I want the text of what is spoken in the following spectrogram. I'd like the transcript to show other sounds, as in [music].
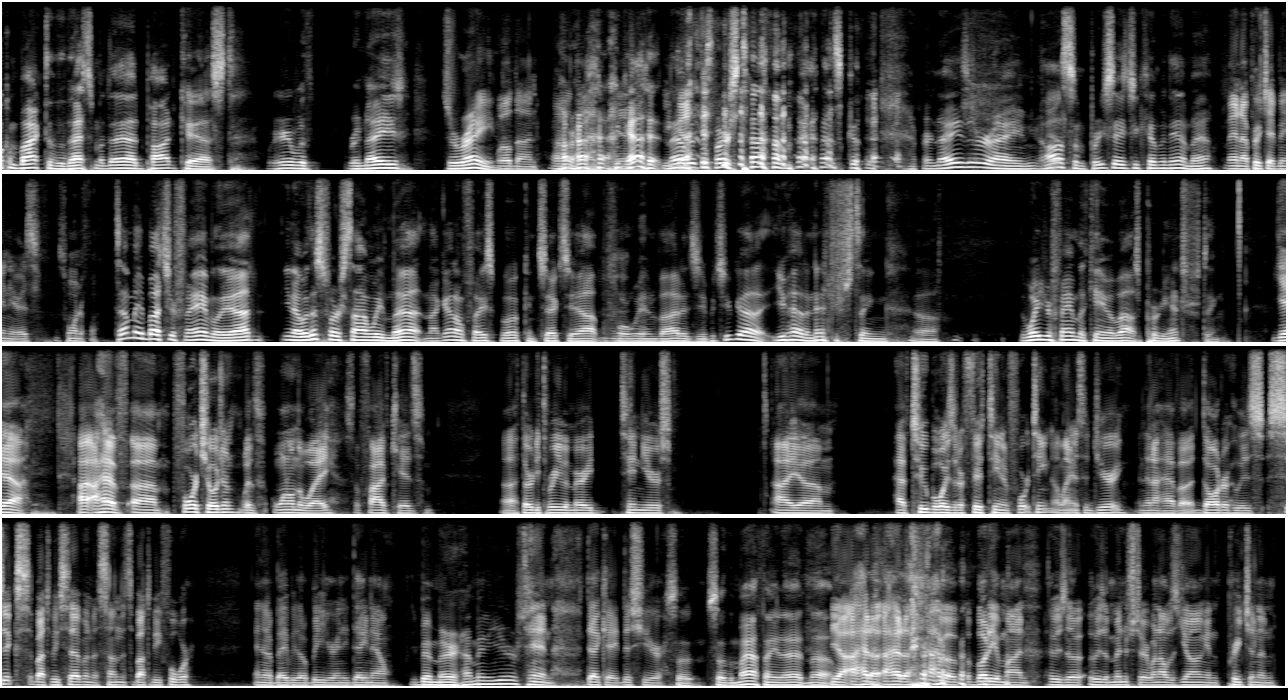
Welcome back to the That's My Dad podcast. We're here with Rene Zeringue. Well done. All Well right, done. I got it. Nailed got it the first [laughs] time. That's cool. Rene Zeringue. Awesome. Appreciate you coming in, man. Man, I appreciate being here. It's, it's wonderful. Tell me about your family. I, you know, this first time we met, and I got on Facebook and checked you out before Mm-hmm. we invited you. But you got you had an interesting. Uh, the way your family came about is pretty interesting. Yeah. I, I have um, four children with one on the way, so five kids. Uh, 33, been married 10 years. I um, have two boys that are 15 and 14, Alanis and Jerry. And then I have a daughter who is six, about to be seven, a son that's about to be four, and then a baby that'll be here any day now. You've been married how many years? 10 decade this year. So so the math ain't adding up. Yeah, I had a I had a [laughs] I have a, a buddy of mine who's a who's a minister when I was young and preaching and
